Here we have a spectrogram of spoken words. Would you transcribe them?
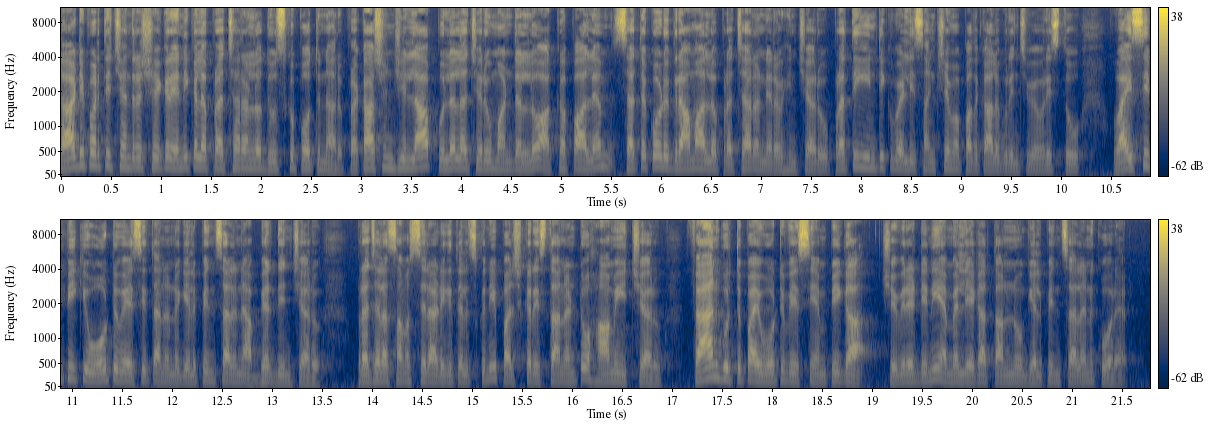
తాటిపర్తి చంద్రశేఖర్ ఎన్నికల ప్రచారంలో దూసుకుపోతున్నారు. ప్రకాశం జిల్లా పుల్లల చెరువు మండలంలో అక్కపాలెం శతకోడు గ్రామాల్లో ప్రచారం నిర్వహించారు. ప్రతి ఇంటికి వెళ్ళి సంక్షేమ పథకాల గురించి వివరిస్తూ వైసీపీకి ఓటు వేసి తనను గెలిపించాలని అభ్యర్థించారు. ప్రజల సమస్యలు అడిగి తెలుసుకుని పరిష్కరిస్తానంటూ హామీ ఇచ్చారు. ఫ్యాన్ గుర్తుపై ఓటు వేసి ఎంపీగా చెవిరెడ్డిని ఎమ్మెల్యేగా తన్ను గెలిపించాలని కోరారు.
